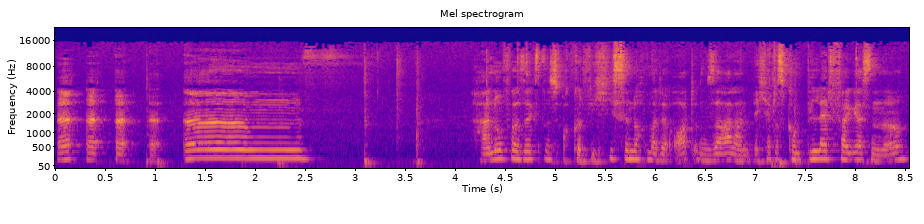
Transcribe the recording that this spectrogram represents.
Äh, äh, äh, äh ähm, Hannover 96. Oh Gott, wie hieß denn nochmal der Ort im Saarland? Ich habe das komplett vergessen, ne?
